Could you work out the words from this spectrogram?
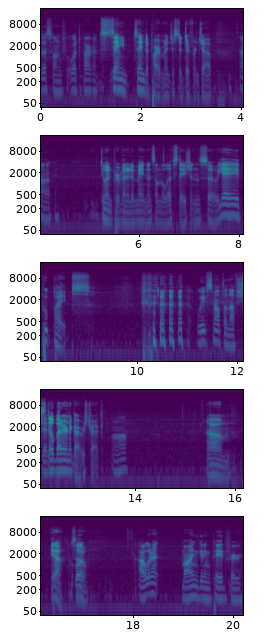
this one? For what department? Same same department, just a different job. Oh okay. Doing preventative maintenance on the lift stations. So yay, poop pipes. We've smelt enough shit. Still better in a garbage truck. Uh huh. Um, yeah. So Look, I wouldn't mind getting paid for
